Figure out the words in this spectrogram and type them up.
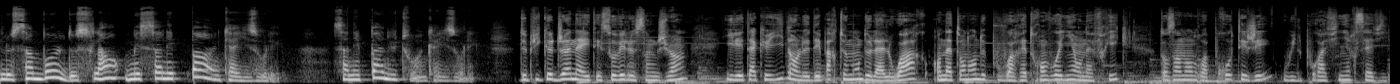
le symbole de cela, mais ça n'est pas un cas isolé. Ça n'est pas du tout un cas isolé. Depuis que John a été sauvé le 5 juin, il est accueilli dans le département de la Loire en attendant de pouvoir être envoyé en Afrique, dans un endroit protégé où il pourra finir sa vie.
